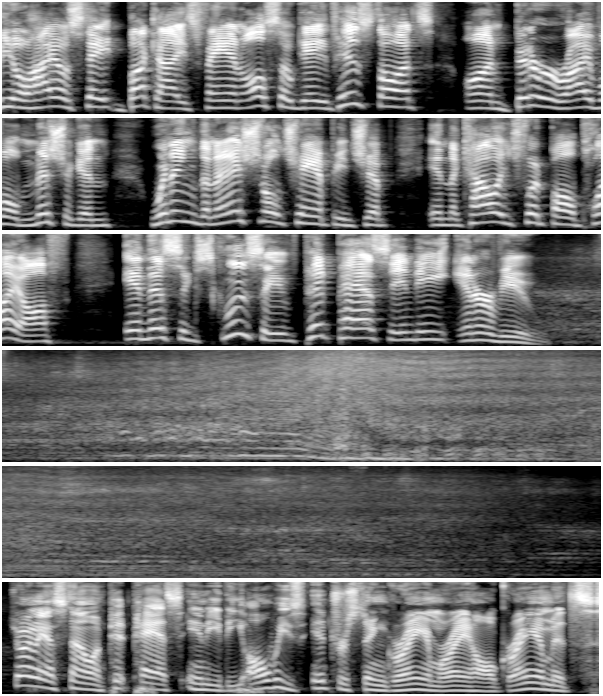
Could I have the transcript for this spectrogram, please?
The Ohio State Buckeyes fan also gave his thoughts on bitter rival Michigan winning the national championship in the college football playoff in this exclusive Pit Pass Indy interview. Joining us now on Pit Pass Indy, the always interesting Graham Rahal. Graham, it's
